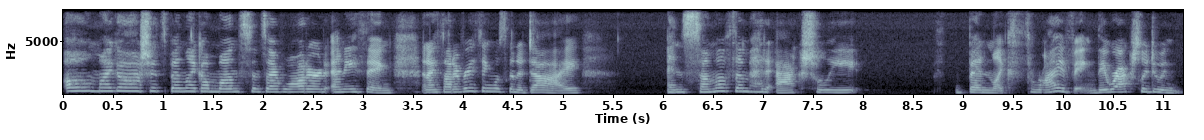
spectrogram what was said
oh my gosh, it's been like a month since I've watered anything. And I thought everything was going to die. And some of them had actually been like thriving. They were actually doing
